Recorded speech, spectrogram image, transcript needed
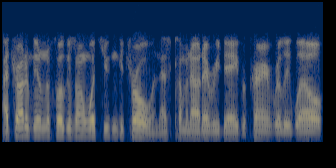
I try to get them to focus on what you can control, and that's coming out every day, preparing really well,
